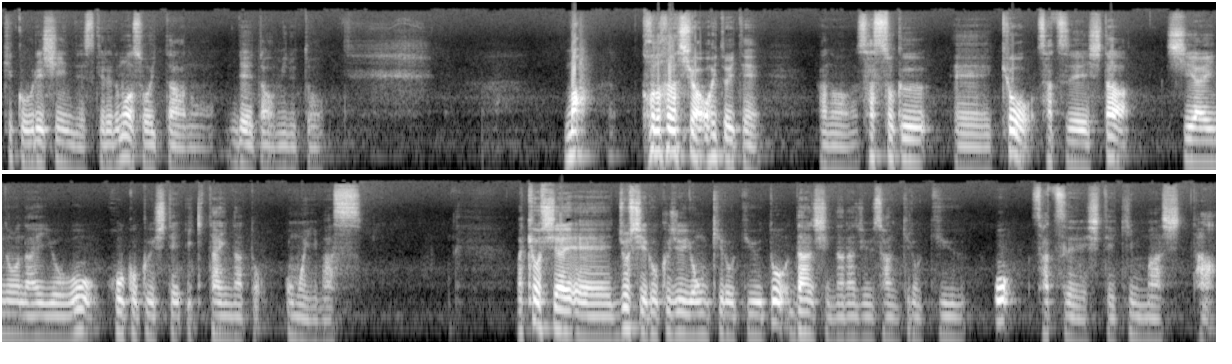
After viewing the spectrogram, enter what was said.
結構嬉しいんですけれどもそういったあのデータを見るとまあこの話は置いといて。あの早速、えー、今日撮影した試合の内容を報告していきたいなと思います。まあ、今日試合、えー、女子64キロ級と男子73キロ級を撮影してきました。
